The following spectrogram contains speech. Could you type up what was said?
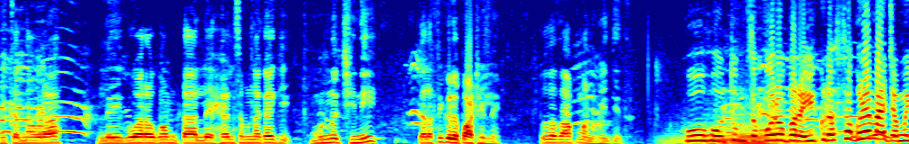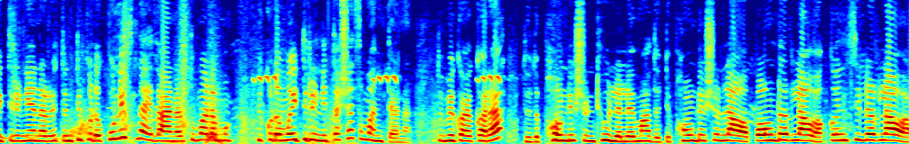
हिचा नवरा लय गोरा गोमटा लय हँडसम ना काय की म्हणूनच हिनी त्याला तिकडं पाठवलंय. तुझा अपमान होईल तिथं. हो हो तुमचं बरोबर आहे. इकडं सगळ्या माझ्या मैत्रिणी येणार आहेत आणि तिकडं कुणीच नाही जाणार. तुम्हाला मग तिकडं मैत्रिणी तशाच म्हणत्या ना. तुम्ही काय करा तिथं फाउंडेशन ठेवलेलं आहे माझं. ते फाउंडेशन लावा पावडर लावा कन्सिलर लावा.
